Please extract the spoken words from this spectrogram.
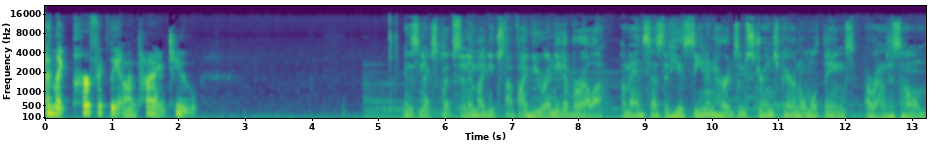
And like perfectly on time too. In this next clip, sent in by Nuke's Top 5 viewer Anita Barella, a man says that he has seen and heard some strange paranormal things around his home.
